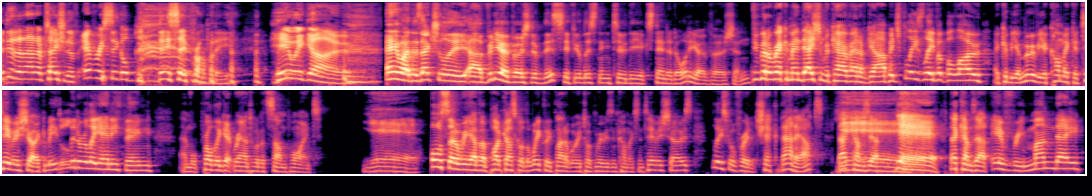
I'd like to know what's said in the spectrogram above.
they did an adaptation of every single DC property. Here we go. Anyway, there's actually a video version of this if you're listening to the extended audio version. If you've got a recommendation for Caravan of Garbage, please leave it below. It could be a movie, a comic, a TV show. It can be literally anything, and we'll probably get round to it at some point. Yeah. Also, we have a podcast called The Weekly Planet where we talk movies and comics and TV shows. Please feel free to check that out. That comes out, Yeah. yeah, that comes out every Monday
